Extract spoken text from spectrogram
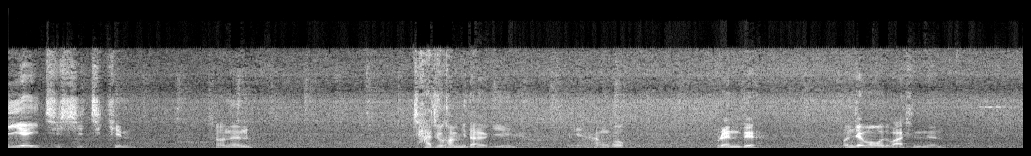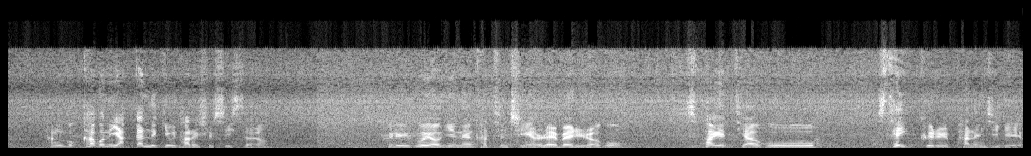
BHC 치킨. 저는 자주 갑니다 여기. 예, 한국 브랜드 언제 먹어도 맛있는. 한국하고는 약간 느낌이 다르실 수 있어요. 그리고 여기는 같은 층에 레벨이라고 스파게티하고 스테이크를 파는 집이에요.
